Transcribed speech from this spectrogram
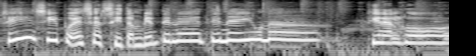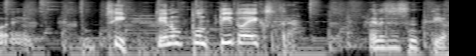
Sí, sí, puede ser. Sí, también tiene, tiene ahí una. Tiene algo. Eh, sí, tiene un puntito extra en ese sentido.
